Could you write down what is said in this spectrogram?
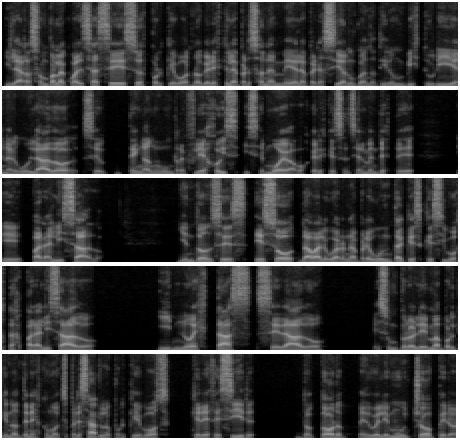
Y la razón por la cual se hace eso es porque vos no querés que la persona en medio de la operación, cuando tiene un bisturí en algún lado, se, tenga un reflejo y, se mueva. Vos querés que esencialmente esté eh, paralizado. Y entonces eso daba lugar a una pregunta que es que si vos estás paralizado y no estás sedado, es un problema porque no tenés cómo expresarlo, porque vos querés decir, doctor, me duele mucho, pero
